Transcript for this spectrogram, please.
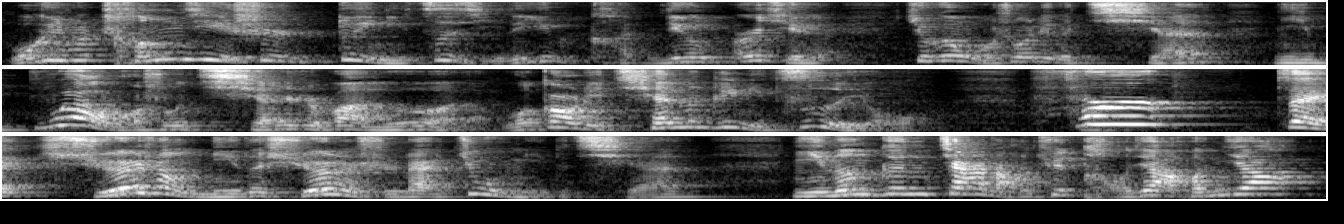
我跟你说，成绩是对你自己的一个肯定，而且就跟我说这个钱，你不要老说钱是万恶的。我告诉你，钱能给你自由，分儿在学生你的学生时代就是你的钱，你能跟家长去讨价还价。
